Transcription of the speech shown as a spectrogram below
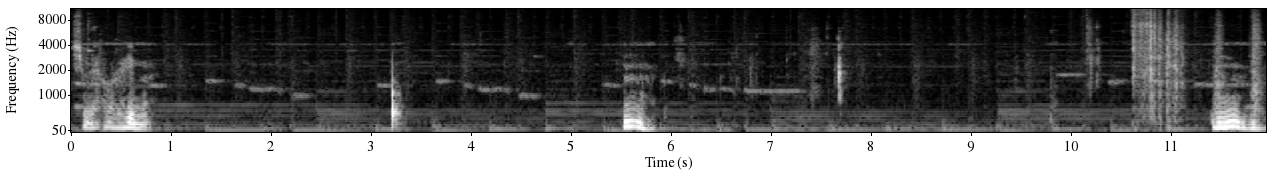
Bismillahirrahmanirrahim. Hmm. Hmm.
